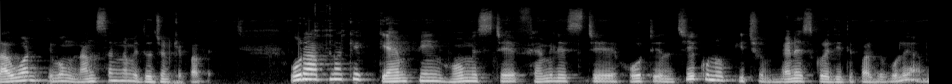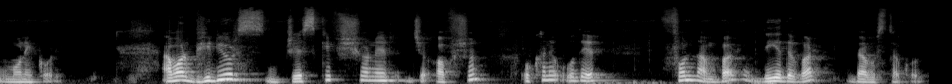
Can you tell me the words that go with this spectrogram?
লাওয়ান এবং নাংসাং নামে দুজনকে পাবে। ওরা আপনাকে camping, homestay family stay hotel যে কোনো কিছু ম্যানেজ করে দিতে পারবে বলে আমি মনে করি। আমার ভিডিওর ডেসক্রিপশনের যে অপশন ওখানে ওদের ফোন নাম্বার দিয়ে দেবার ব্যবস্থা করব।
